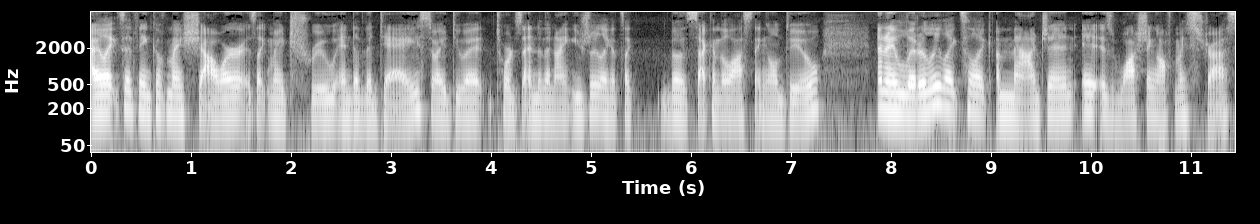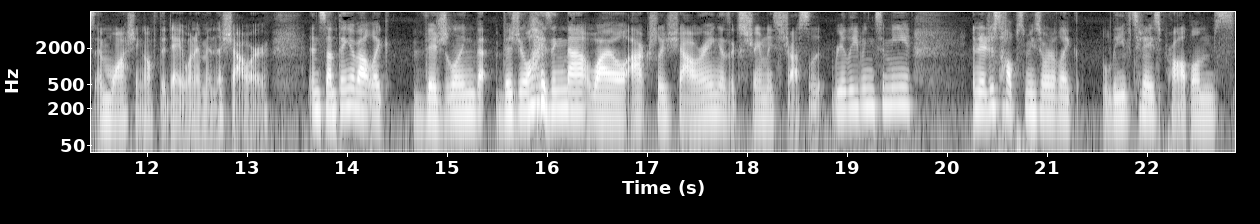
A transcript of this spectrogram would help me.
I like to think of my shower as like my true end of the day, so I do it towards the end of the night. Usually, like it's like the second the last thing I'll do. And I literally like to like imagine it is washing off my stress and washing off the day when I'm in the shower. And something about like visualizing that visualizing that while actually showering is extremely stress relieving to me. And it just helps me sort of like leave today's problems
